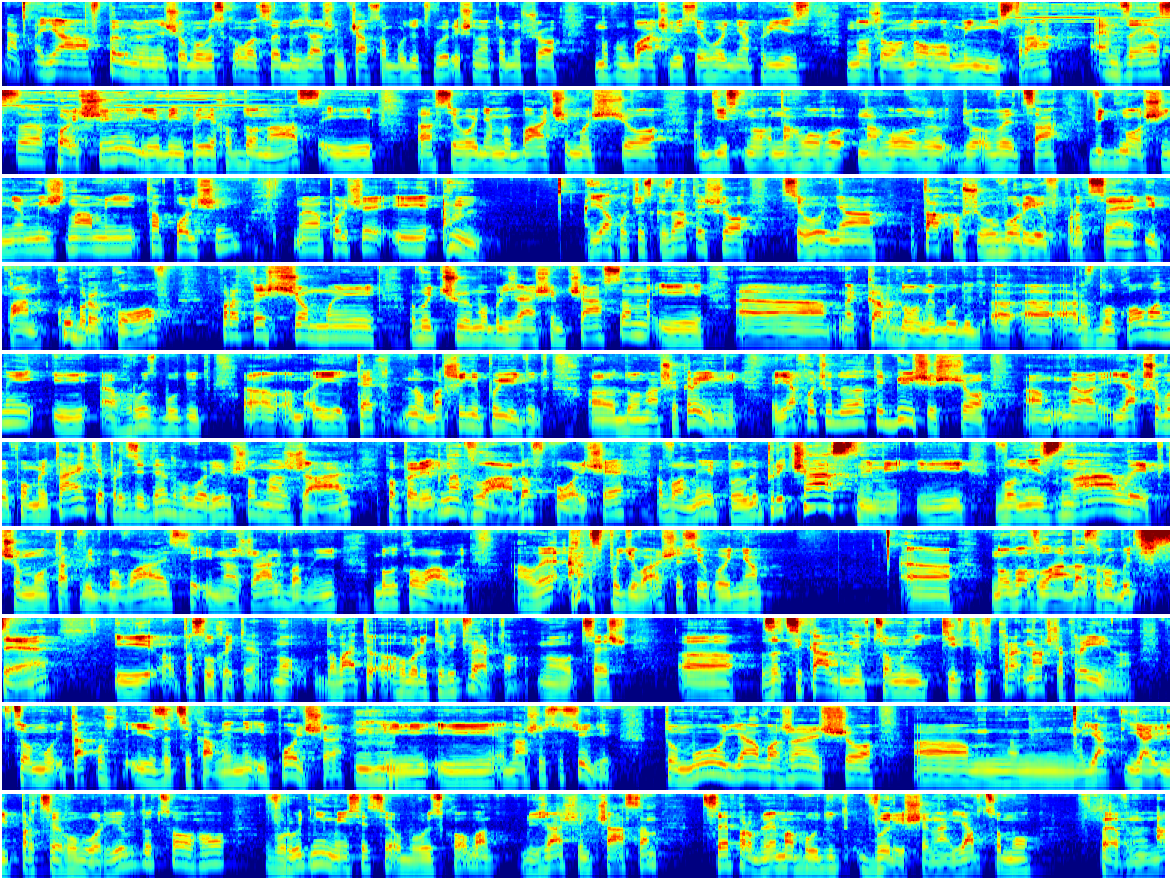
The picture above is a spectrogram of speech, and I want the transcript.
Так. Я впевнений, що обов'язково це ближайшим часом буде вирішено, тому що ми побачили сьогодні приїзд нового міністра МЗС Польщі. Він приїхав до нас, і е, сьогодні ми бачимо, що дійсно наголошується відношення між нами та Польщею. е, Польщею. І я хочу сказати, що сьогодні також говорив про це і пан Кубраков. Про те, що ми відчуємо ближайшим часом, і е, кордони будуть е, е, розблоковані, і груз будуть е, і тех, ну, машини поїдуть е, до нашої країни. Я хочу додати більше, що е, якщо ви пам'ятаєте, президент говорив, що на жаль, попередня влада в Польщі вони були причасними, і вони знали, чому так відбувається, і на жаль, вони блокували. Але сподіваюся, що сьогодні е, нова влада зробить все. І послухайте, ну давайте говорити відверто. Ну це ж е, зацікавлені в цьому не тільки в кра- наша країна, в цьому і також і зацікавлені і Польща, і, і наші сусіди. Тому я вважаю, що е, як я і про це говорив до цього, в грудні місяці обов'язково ближайшим часом ця проблема буде вирішена. Я в цьому впевнений.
